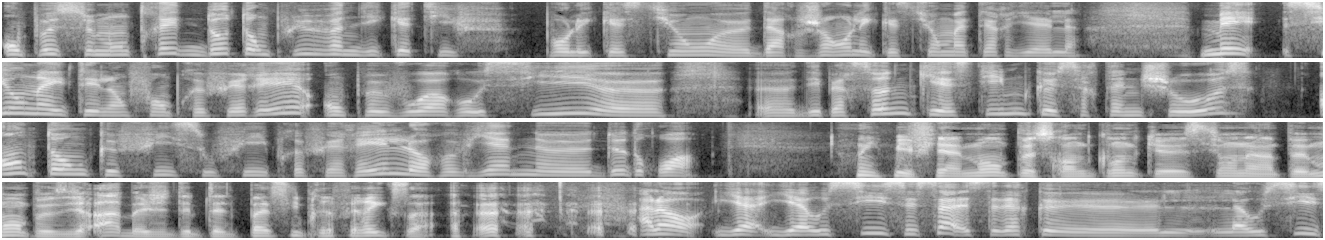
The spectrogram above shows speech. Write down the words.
on peut se montrer d'autant plus vindicatif pour les questions euh, d'argent, les questions matérielles. Mais si on a été l'enfant préféré, on peut voir aussi euh, euh, des personnes qui estiment que certaines choses, en tant que fils ou fille préférée, leur reviennent de droit. Oui, mais finalement, on peut se rendre compte que si on a un peu moins, on peut se dire ah ben j'étais peut-être pas si préféré que ça. Alors il y a, aussi c'est ça, c'est-à-dire que là aussi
